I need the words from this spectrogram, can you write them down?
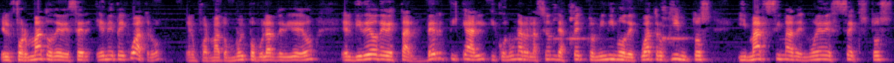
El formato debe ser MP4, es un formato muy popular de video. El video debe estar vertical y con una relación de aspecto mínimo de 4 quintos y máxima de 9 sextos.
